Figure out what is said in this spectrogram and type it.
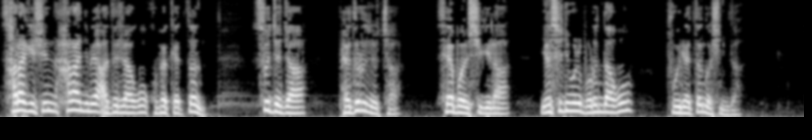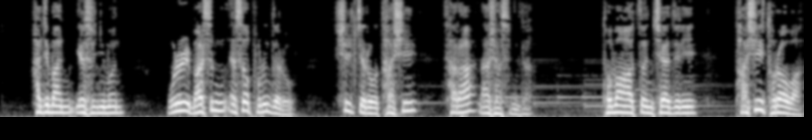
살아계신 하나님의 아들이라고 고백했던 수제자 베드로조차 세 번씩이나 예수님을 모른다고 부인했던 것입니다. 하지만 예수님은 오늘 말씀에서 보는 대로 실제로 다시 살아나셨습니다. 도망왔던 제자들이 다시 돌아와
